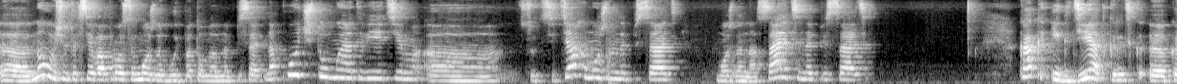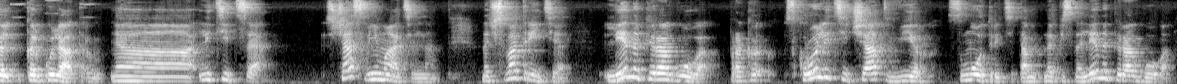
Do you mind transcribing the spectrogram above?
ну в общем-то все вопросы можно будет потом нам написать на почту мы ответим. В соцсетях можно написать можно на сайте написать. Как и где открыть э, калькулятор? Летиция сейчас внимательно. Значит смотрите. Лена пирогова. Скроллите чат вверх. Смотрите там написано лена пирогова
